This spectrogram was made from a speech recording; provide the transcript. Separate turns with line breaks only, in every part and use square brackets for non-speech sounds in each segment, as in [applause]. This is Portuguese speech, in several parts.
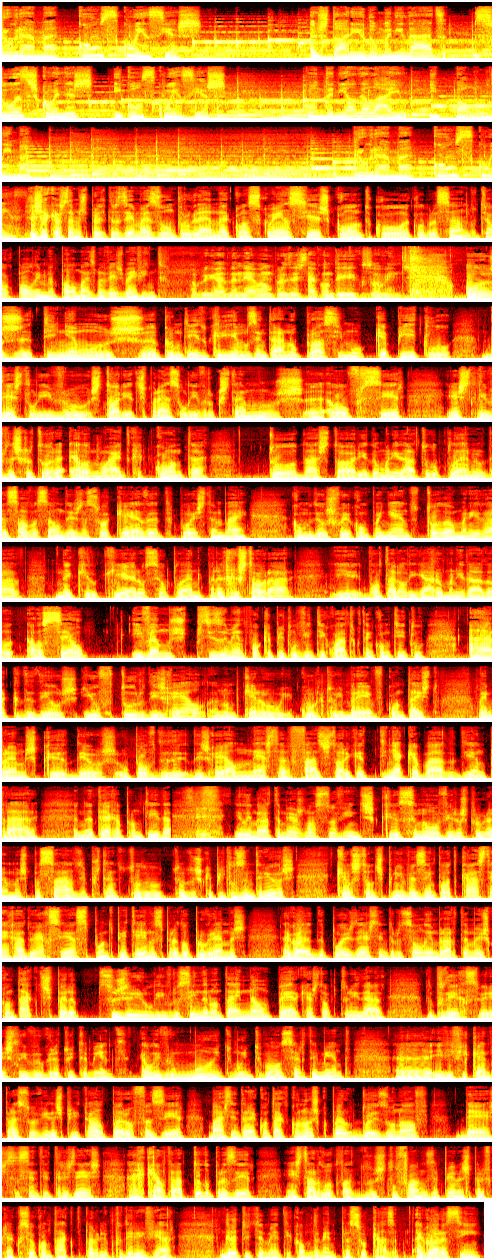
Programa Consequências. A história da humanidade, suas escolhas e consequências. Com Daniel Galaio e Paulo Lima. Programa Consequências.
Já cá estamos para lhe trazer mais um programa Consequências. Conto com a colaboração do Teólogo Paulo Lima. Paulo, mais uma vez, bem-vindo.
Obrigado, Daniel. É um prazer estar contigo e com os ouvintes.
Hoje tínhamos eh, prometido, queríamos entrar no próximo capítulo deste livro História de Esperança, o livro que estamos uh, a oferecer. Este livro da escritora Ellen White, que conta toda a história da humanidade, todo o plano da salvação, desde a sua queda, depois também como Deus foi acompanhando toda a humanidade naquilo que era o seu plano para restaurar e voltar a ligar a humanidade ao céu. E vamos precisamente para o capítulo 24, que tem como título A Arca de Deus e o Futuro de Israel. Num pequeno e curto e breve contexto, lembramos que Deus, o povo de, de Israel, nesta fase histórica, tinha acabado de entrar na Terra Prometida. E lembrar também aos nossos ouvintes que, se não ouviram os programas passados e, portanto, todo, todos os capítulos anteriores, que eles estão disponíveis em podcast em radiorcs.pt, no separador Programas. Agora, depois desta introdução, lembrar também os contactos para sugerir o livro. Se ainda não tem, não perca esta oportunidade de poder receber este livro gratuitamente. É um livro muito, muito bom, certamente uh, edificante para a sua vida espiritual. Para o fazer, basta entrar em contato connosco para o 219 10 63 10. A Raquel terá todo o prazer em estar do outro lado dos telefones apenas para ficar com o seu contacto para lhe poder enviar gratuitamente e comodamente para a sua casa. Agora sim,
